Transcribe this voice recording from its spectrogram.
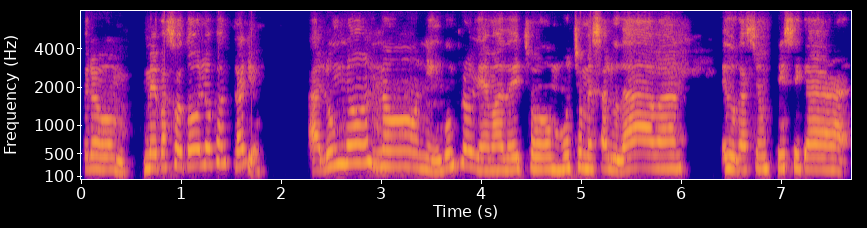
Pero me pasó todo lo contrario. Alumnos, no, ningún problema. De hecho, muchos me saludaban. Educación física,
